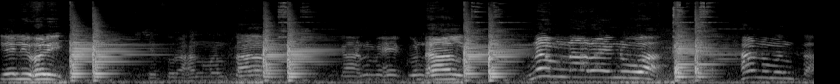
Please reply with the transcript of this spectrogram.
केली होळी. चतुर हनुमंता कानमे कुंडाल नम नारायण वा हनुमंता.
